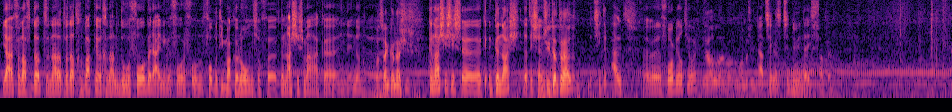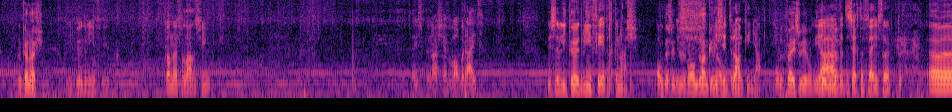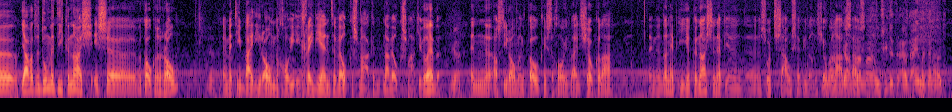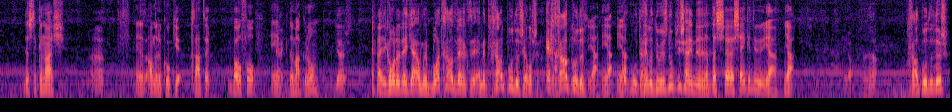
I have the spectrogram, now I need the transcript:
ja, vanaf dat, nadat we dat gebak hebben gedaan, dan doen we voorbereidingen voor, voor bijvoorbeeld die macarons of kanasjes maken. En, en dan, eh, Wat zijn kanasjes? Kanasjes is eh, een kanache. Dat is een, Hoe ziet dat eruit? dat ziet eruit. We hebben een voorbeeldje hoor. Ja, laat maar zien. Ja, het zit, Ja? het zit nu in deze zakken. Een kanasje. Die keur 43. Ik kan even laten zien. Deze kanache hebben we al bereid. Dit is een liqueur 43 kanache. Oh, daar zit dus Dus gewoon drank in. Er zit drank in, ja. Wat een feest weer op de Ja, donderdag. dat is echt een feest hoor. Eh, ja, wat we doen met die kanache is, eh, we koken een room. Ja. En met die, bij die room dan gooi je ingrediënten, welke smaak, naar welke smaak je wil hebben. Ja. En eh, als die room aan het koken is, dan gooi je het bij de chocola. En dan heb je je ganache, dan heb je een, een soort saus, heb je dan een Maar, ja, chocoladesaus. maar, maar hoe ziet het er uiteindelijk dan uit? Dat is de ganache. Ah, En het andere koekje gaat er bovenop. En je Kijk. hebt de macaron. juist. Ik hoorde dat jij ook met bladgoud werkte en met goudpoeder zelfs. Echt Ja, goudpoeder. klopt. Ja, ja, ja. Dat moeten hele dure snoepjes zijn. eh. Dat is eh, zeker duur, ja. ja. Ja. Goudpoeder dus.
